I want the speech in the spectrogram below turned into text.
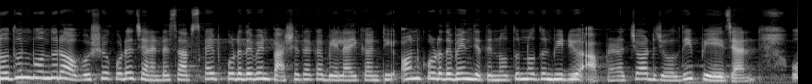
নতুন বন্ধুরা অবশ্যই করে চ্যানেলটা সাবস্ক্রাইব করে দেবেন, পাশে থাকা বেল আইকনটি অন করে দেবেন, যাতে নতুন নতুন ভিডিও আপনারা চট জলদি পেয়ে যান। ও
